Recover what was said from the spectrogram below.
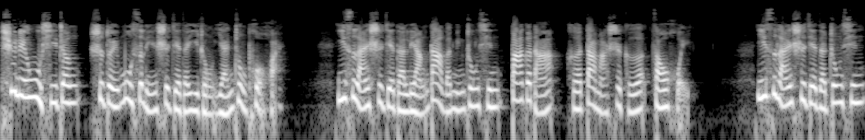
序列兀西征是对穆斯林世界的一种严重破坏，伊斯兰世界的两大文明中心巴格达和大马士革遭毁，伊斯兰世界的中心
